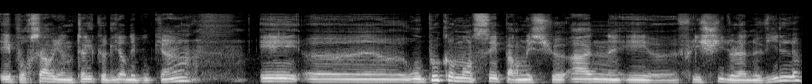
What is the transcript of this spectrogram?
Et pour ça, rien de tel que de lire des bouquins. Et euh, on peut commencer par messieurs Anne et euh, Flichy de la Neuville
